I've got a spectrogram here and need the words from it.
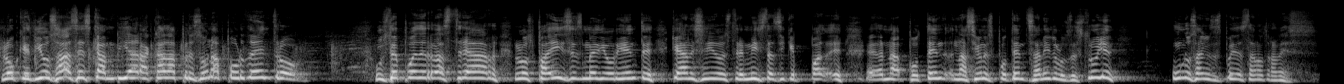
Lo que Dios hace es cambiar a cada persona por dentro. Usted puede rastrear los países Medio Oriente que han sido extremistas y que eh, eh, naciones potentes han ido y los destruyen. Unos años después ya están otra vez.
